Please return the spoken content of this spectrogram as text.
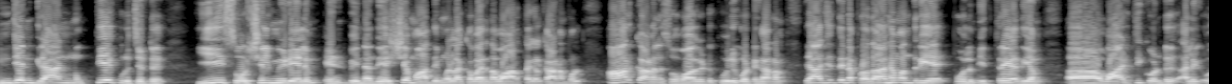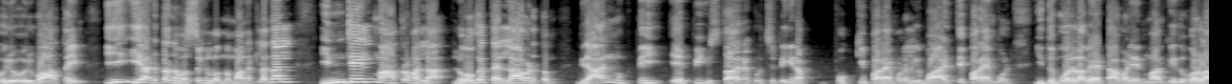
ഇന്ത്യൻ ഗ്രാൻഡ് മുക്തിയെ കുറിച്ചിട്ട് ഈ സോഷ്യൽ മീഡിയയിലും പിന്നെ ദേശീയ മാധ്യമങ്ങളിലൊക്കെ വരുന്ന വാർത്തകൾ കാണുമ്പോൾ ആർക്കാണെങ്കിലും സ്വാഭാവികമായിട്ട് കുരു പൊട്ടും. കാരണം രാജ്യത്തിന്റെ പ്രധാനമന്ത്രിയെ പോലും ഇത്രയധികം വാഴ്ത്തിക്കൊണ്ട് അല്ലെങ്കിൽ ഒരു ഒരു വാർത്തയും ഈ ഈ അടുത്ത ദിവസങ്ങളിലൊന്നും വന്നിട്ടില്ല. എന്നാൽ ഇന്ത്യയിൽ മാത്രമല്ല ലോകത്തെല്ലായിടത്തും ഗ്രാൻഡ് മുക്തി എ പി ഉസ്താദിനെ കുറിച്ചിട്ട് ഇങ്ങനെ പൊക്കി പറയുമ്പോൾ അല്ലെങ്കിൽ വാഴ്ത്തി പറയുമ്പോൾ ഇതുപോലുള്ള വേട്ടാവളിയന്മാർക്ക് ഇതുപോലുള്ള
